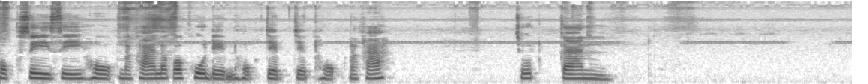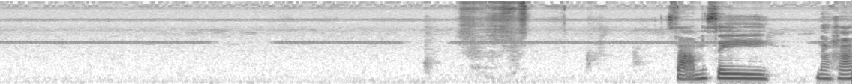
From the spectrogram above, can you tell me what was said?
หกสี่สี่หกนะคะ แล้วก็คู่เด่นหกเจ็ดเจ็ดหกนะคะ ชุดกัน สามสี่นะคะ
